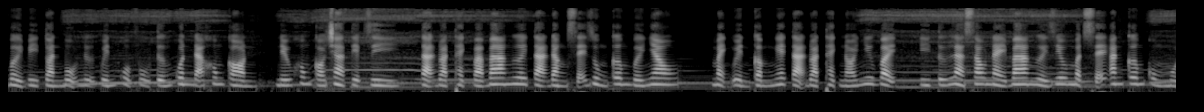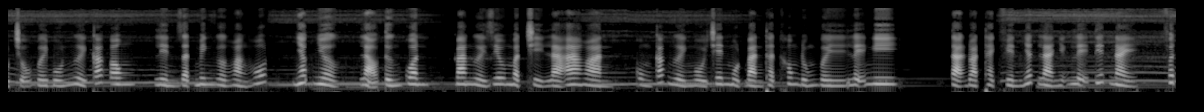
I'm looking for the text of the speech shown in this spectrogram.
Bởi vì toàn bộ nữ quyến của phủ tướng quân đã không còn, nếu không có trà tiệc gì, tạ đoạt thạch và ba người tạ đằng sẽ dùng cơm với nhau. Mạnh Uyển cầm nghe tạ đoạt thạch nói như vậy, ý tứ là sau này ba người diêu mật sẽ ăn cơm cùng một chỗ với bốn người các ông, liền giật minh ngờ hoảng hốt, nhắc nhở, lão tướng quân, ba người diêu mật chỉ là A Hoàn, cùng các người ngồi trên một bàn thật không đúng với lễ nghi. Tạ đoạt thạch phiền nhất là những lễ tiết này, phất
